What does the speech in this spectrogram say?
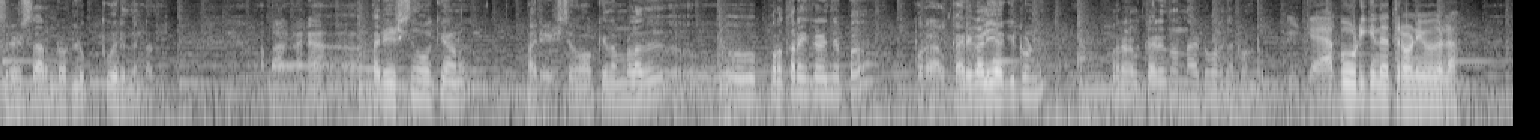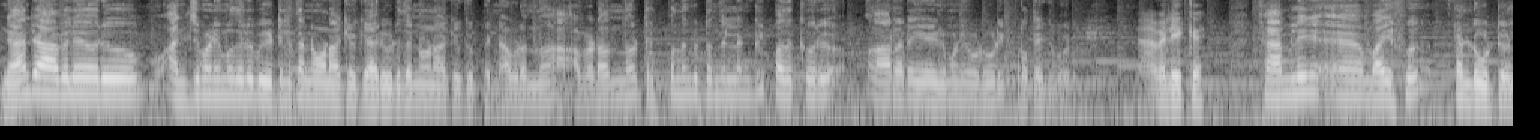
സുരേഷ് സാറിന്റെ ഒരു ലുക്ക് വരുന്നുണ്ടെന്ന്. അപ്പോൾ അങ്ങനെ പരീക്ഷിച്ച് നോക്കിയാണ്. പരീക്ഷിച്ച് നോക്കി നമ്മളത് പുറത്തിറങ്ങി കഴിഞ്ഞപ്പോൾ കുറേ ആൾക്കാർ കളിയാക്കിയിട്ടുണ്ട്. കുറേ ആൾക്കാർ നന്നായിട്ട് പറഞ്ഞിട്ടുണ്ട്. ഈ ക്യാബ് ഓടിക്കുന്ന എത്ര മണി മുതലാ? ഞാൻ രാവിലെ ഒരു അഞ്ച് മണി മുതൽ വീട്ടിൽ തന്നെ ഓണാക്കി വെക്കും. അരൂര് തന്നെ ഓണാക്കി വെക്കും. പിന്നെ അവിടെ നിന്ന് അവിടെ നിന്ന് ട്രിപ്പൊന്നും കിട്ടുന്നില്ലെങ്കിൽ പതുക്കെ ഒരു ആറര ഏഴ് മണിയോടുകൂടി പുറത്തേക്ക് പോരും. ഫാമിലിയൊക്കെ ഫാമിലി വൈഫ് രണ്ട് കുട്ടികൾ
